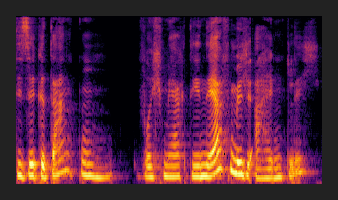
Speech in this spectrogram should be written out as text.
diese Gedanken, wo ich merke, die nerven mich eigentlich,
